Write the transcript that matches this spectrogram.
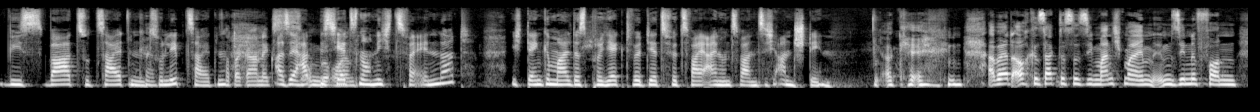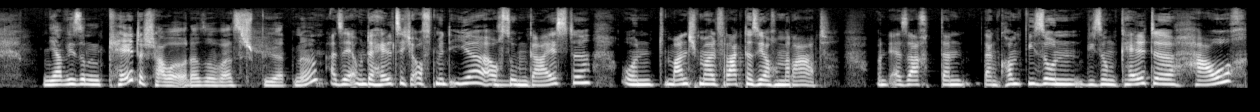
wie es war zu Zeiten, okay. zu Lebzeiten. Hat er gar nichts Also er hat umgeräumt. bis jetzt noch nichts verändert. Ich denke mal, das Projekt wird jetzt für 2021 anstehen. Okay. Aber er hat auch gesagt, dass er sie manchmal im, im Sinne von ja, wie so ein Kälteschauer oder sowas spürt, ne? Also er unterhält sich oft mit ihr, auch so im Geiste. Und manchmal fragt er sie auch um Rat. Und er sagt, dann, dann kommt wie so, ein, wie so ein Kältehauch,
